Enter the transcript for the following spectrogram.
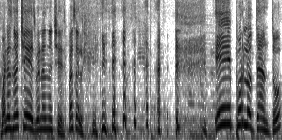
Buenas noches, buenas noches, pásale. Eh, por lo tanto,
